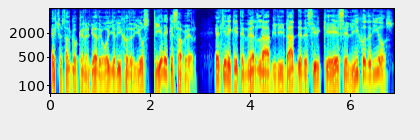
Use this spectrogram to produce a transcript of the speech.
Esto es algo que en el día de hoy el Hijo de Dios tiene que saber. Él tiene que tener la habilidad de decir que es el Hijo de Dios.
